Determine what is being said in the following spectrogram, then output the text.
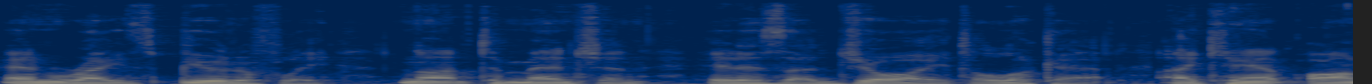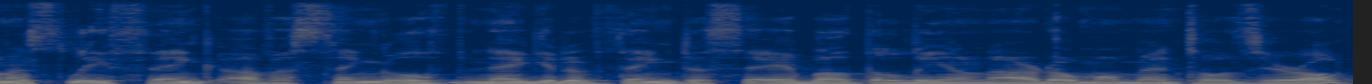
and writes beautifully. Not to mention, it is a joy to look at. I can't honestly think of a single negative thing to say about the Leonardo Momento Zero,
